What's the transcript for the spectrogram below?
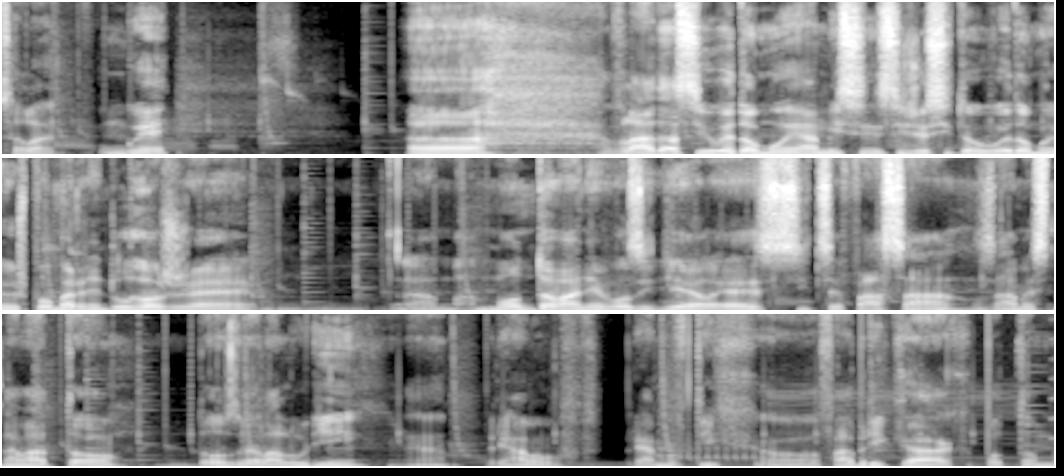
celé funguje. Uh, vláda si uvedomuje, a myslím si, že si to uvedomuje už pomerne dlho, že montovanie vozidiel je síce fasa, zamestnáva to dosť veľa ľudí, priamo, priamo v tých uh, fabrikách, potom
